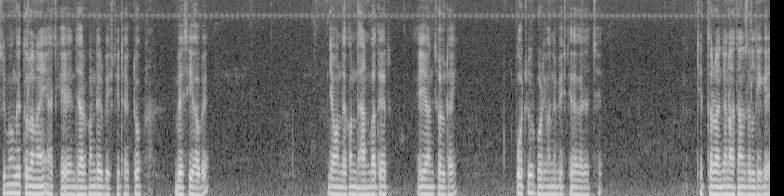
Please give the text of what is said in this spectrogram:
পশ্চিমবঙ্গের তুলনায় আজকে ঝাড়খণ্ডের বৃষ্টিটা একটু বেশি হবে। যেমন দেখুন, ধানবাদের এই অঞ্চলটায় প্রচুর পরিমাণে বৃষ্টি দেখা যাচ্ছে। চিত্তরঞ্জন আসানসোল দিকে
